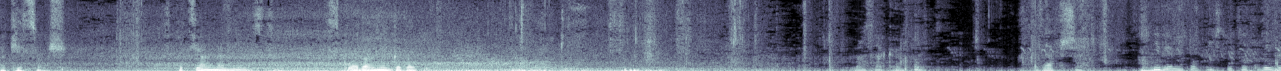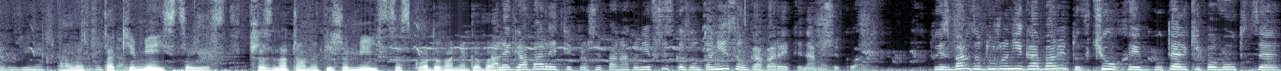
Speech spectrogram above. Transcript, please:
Takie coś. Specjalne miejsce składania gabarytów. gabarytów. Masakra. Zawsze. Nie wiem po prostu, co tutaj za ludzie mieszkają. Ale takie miejsce jest przeznaczone. Pisze miejsce składowania Ale gabarytów. gabaryty, proszę pana, to nie wszystko są. To nie są gabaryty na przykład. Tu jest bardzo dużo niegabarytów. Ciuchy, butelki po wódce.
